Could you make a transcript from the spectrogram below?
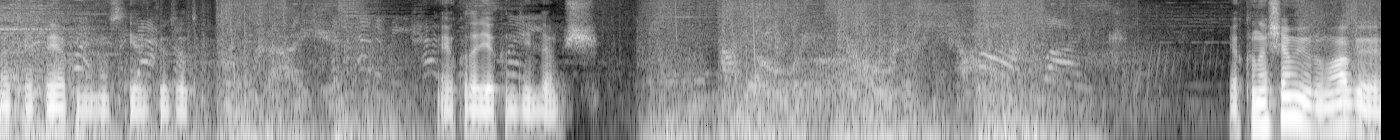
Ben TF yapmaması gerekiyor zaten. E, o kadar yakın değillermiş. Yakınlaşamıyorum abi.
